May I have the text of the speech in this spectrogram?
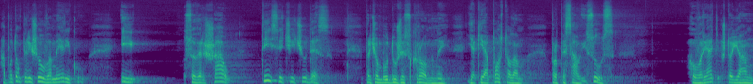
а потім перейшов в Америку і совершав тисячі чудес. Причому був дуже скромний, як і апостолам прописав Ісус. Говорять, що Ян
